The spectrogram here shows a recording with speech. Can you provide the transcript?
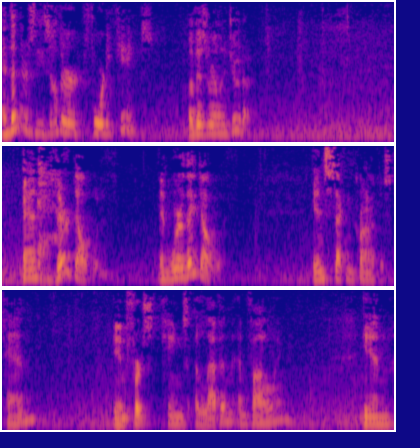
And then there's these other 40 kings of Israel and Judah. And they're dealt with. And where are they dealt with? In Second Chronicles 10, in First Kings 11 and following, in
